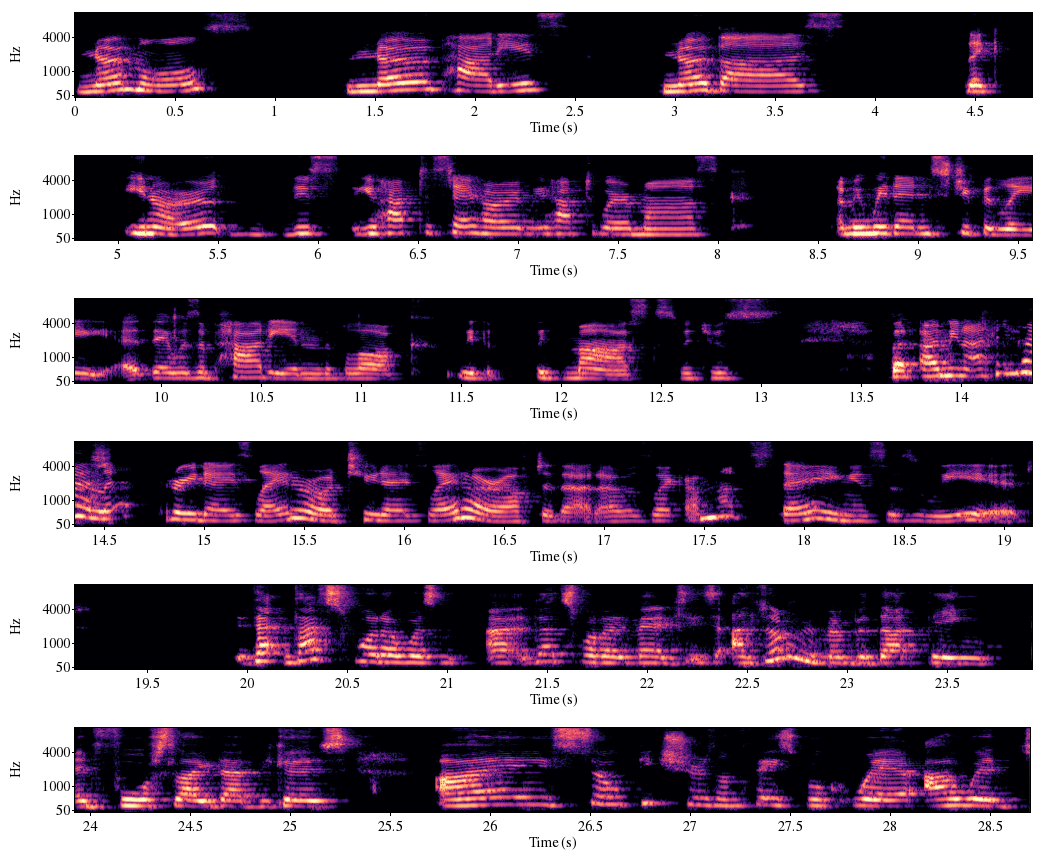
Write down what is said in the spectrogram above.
no malls, no parties, no bars. Like you know, this you have to stay home. You have to wear a mask. I mean, we then stupidly uh, there was a party in the block with with masks, which was. But I mean, I think I left three days later or two days later after that. I was like, I'm not staying. This is weird that that's what I was. Uh, that's what I meant. Is I don't remember that being enforced like that because I saw pictures on Facebook where I went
